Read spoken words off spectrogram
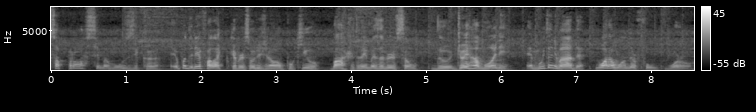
Nossa próxima música. Eu poderia falar que a versão original é um pouquinho baixa também, mas a versão do Joey Ramone é muito animada. What a Wonderful World.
